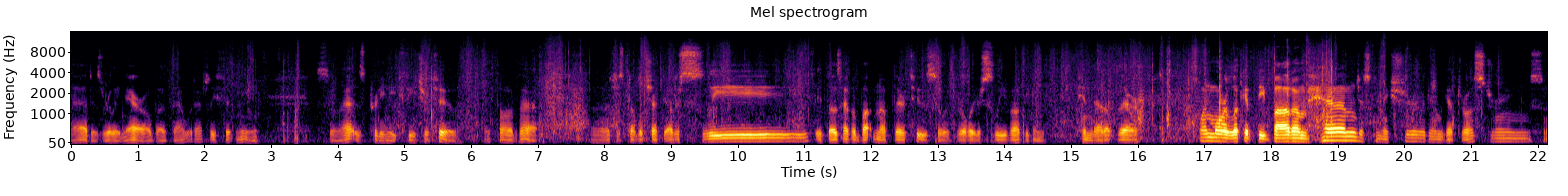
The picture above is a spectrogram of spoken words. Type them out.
That is really narrow, but that would actually fit me. So that is pretty neat feature too. I thought of that. Uh, let's just double check the other sleeve. It does have a button up there too, so if you roll your sleeve up, you can pin that up there. One more look at the bottom hem, just to make sure. Again, we got drawstrings. So,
